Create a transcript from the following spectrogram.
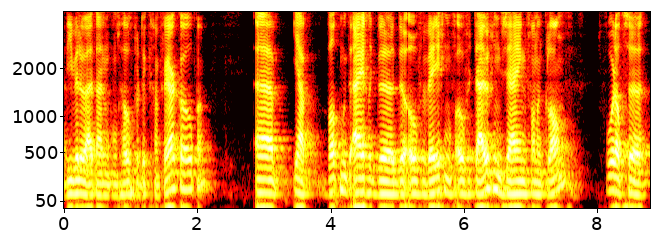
die willen we uiteindelijk ons hoofdproduct gaan verkopen. ja, wat moet eigenlijk de, de overweging of overtuiging zijn van een klant voordat ze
